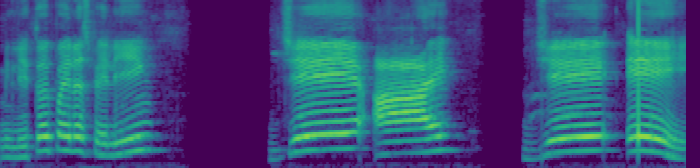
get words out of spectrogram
मी लिहितोय पहिलं स्पेलिंग जे आय जे ए.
